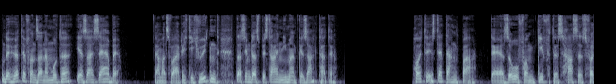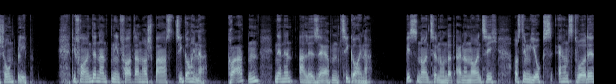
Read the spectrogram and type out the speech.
und er hörte von seiner Mutter, er sei Serbe. Damals war er richtig wütend, dass ihm das bis dahin niemand gesagt hatte. Heute ist er dankbar, da er so vom Gift des Hasses verschont blieb. Die Freunde nannten ihn fortan aus Spaß Zigeuner. Kroaten nennen alle Serben Zigeuner. Bis 1991 aus dem Jux ernst wurde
